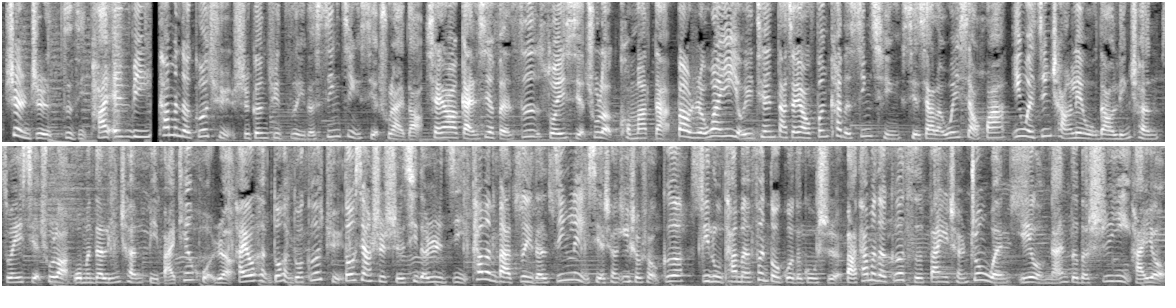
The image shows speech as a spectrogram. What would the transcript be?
甚至自己拍 M V。他们的歌曲是根据自己的心境写出来的，想要感谢粉丝，所以写出。了 Komada，抱着万一有一天大家要分开的心情，写下了微笑花。因为经常练舞到凌晨，所以写出了我们的凌晨比白天火热。还有很多很多歌曲，都像是时期的日记。他们把自己的经历写成一首首歌，记录他们奋斗过的故事。把他们的歌词翻译成中文，也有难得的诗意。还有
